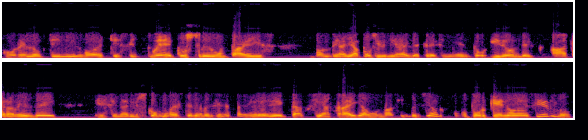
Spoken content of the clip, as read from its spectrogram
con el optimismo de que se puede construir un país donde haya posibilidades de crecimiento y donde a través de escenarios como este, la inversión extranjera directa, se atraiga aún más inversión. O por qué no decirlo,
